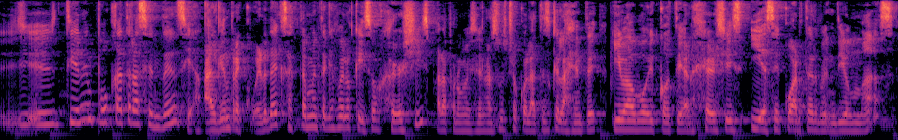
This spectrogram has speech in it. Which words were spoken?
eh, tienen poca trascendencia. ¿Alguien recuerda exactamente qué fue lo que hizo Hershey's para promocionar sus chocolates que la gente iba a boicotear Hershey's y ese cuarter vendió más?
